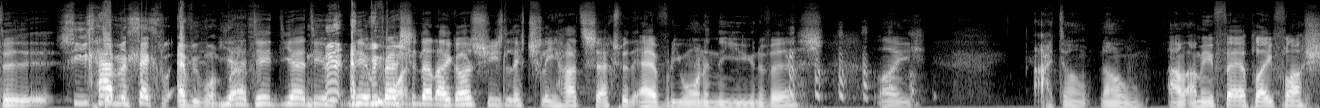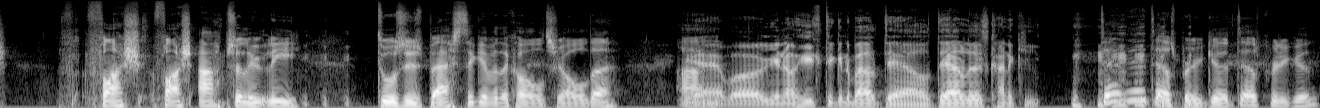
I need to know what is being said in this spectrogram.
the She's having sex with everyone. Yeah, the, yeah. The, the impression that I got, she's literally had sex with everyone in the universe. like, I don't know. I, I mean, fair play, Flash. F- Flash, Flash, absolutely does his best to give her the cold shoulder. Yeah, well, you know, he's thinking about Dale. Dale is kind of cute. Dale, yeah, Dale's pretty good. Dale's pretty good.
